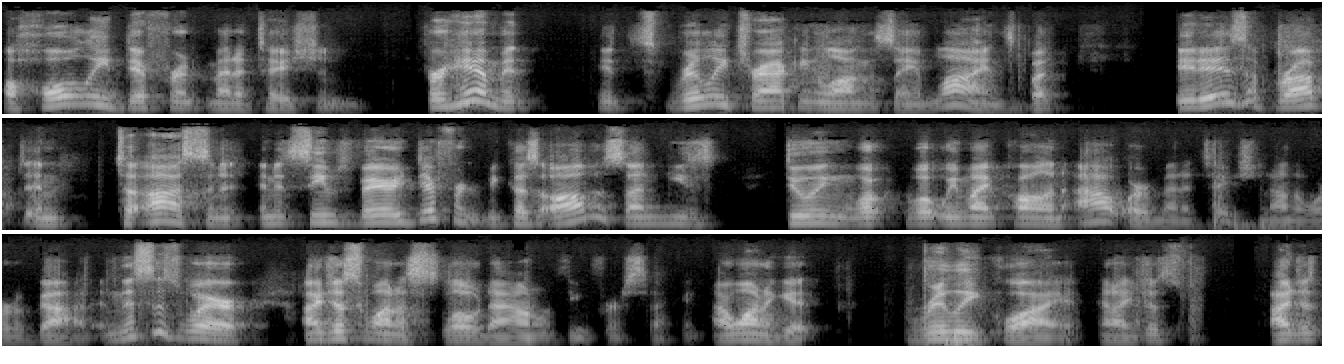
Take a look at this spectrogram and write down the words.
a wholly different meditation. For him, it, it's really tracking along the same lines, but it is abrupt and to us, and it, and it seems very different because all of a sudden he's doing what, what we might call an outward meditation on the Word of God. And this is where I just want to slow down with you for a second. I want to get really quiet. And I just, I just,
